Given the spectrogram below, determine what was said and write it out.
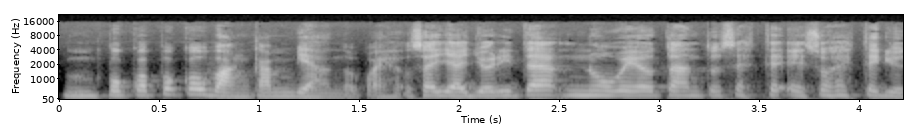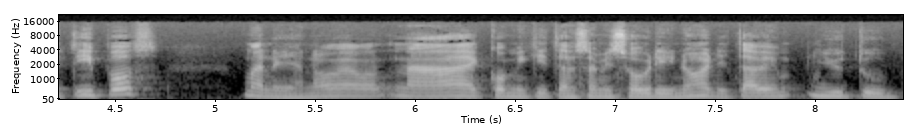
mm, poco a poco van cambiando, pues. O sea, ya yo ahorita no veo tanto ese este- esos estereotipos. Bueno, ya no veo nada de comiquitas. O sea, mis sobrinos ahorita ven YouTube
